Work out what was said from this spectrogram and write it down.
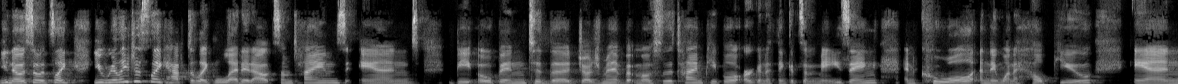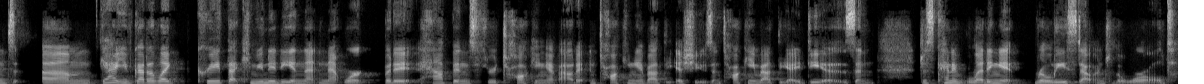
you know, so it's like you really just like have to like let it out sometimes and be open to the judgment, but most of the time people are going to think it's amazing and cool and they want to help you. And um, yeah, you've got to like create that community and that network, but it happens through talking about it and talking about the issues and talking about the ideas and just kind of letting it released out into the world.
